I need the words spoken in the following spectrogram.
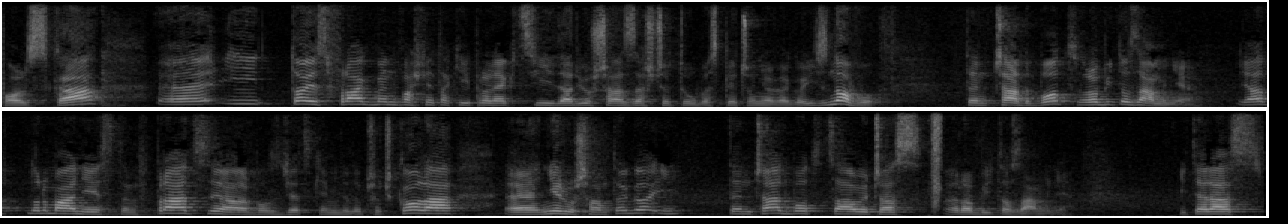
Polska, I to jest fragment właśnie takiej prelekcji Dariusza ze szczytu ubezpieczeniowego. I znowu, ten chatbot robi to za mnie. Ja normalnie jestem w pracy albo z dzieckiem idę do przedszkola, e, nie ruszam tego i ten chatbot cały czas robi to za mnie. I teraz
